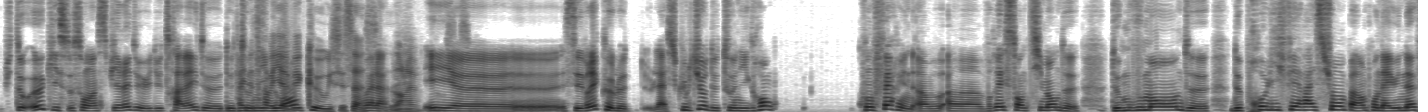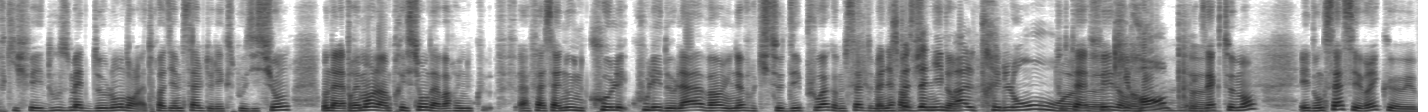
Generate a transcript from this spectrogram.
plutôt eux qui se sont inspirés du, travail de, de Tony Grand. avec eux, oui, c'est ça. Voilà. et euh, c'est vrai que le, la sculpture de Tony Grand confère une, un, vrai sentiment de, de mouvement, de, de, prolifération. Par exemple, on a une œuvre qui fait 12 mètres de long dans la troisième salle de l'exposition. On a vraiment l'impression d'avoir une, face à nous une coulée, coulée de lave, hein, une œuvre qui se déploie comme ça de manière Une espèce d'animal très long, tout à fait, qui rampe. Exactement. Et donc ça, c'est vrai que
